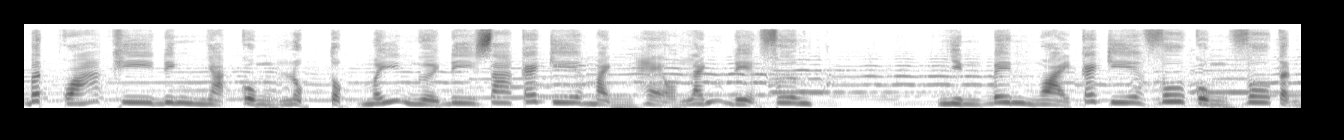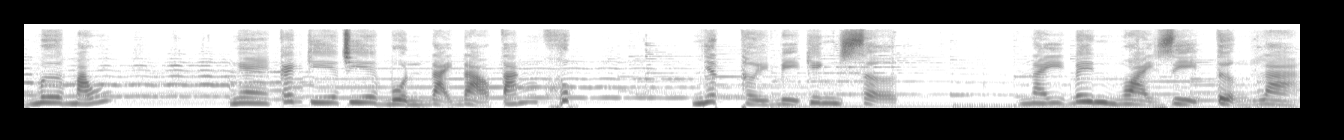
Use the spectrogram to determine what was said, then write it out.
Bất quá khi Đinh Nhạc cùng lục tục mấy người đi ra cái kia mảnh hẻo lánh địa phương. Nhìn bên ngoài cái kia vô cùng vô tận mưa máu. Nghe cái kia chia buồn đại đảo táng khúc. Nhất thời bị kinh sợ. Nay bên ngoài dị tượng là,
